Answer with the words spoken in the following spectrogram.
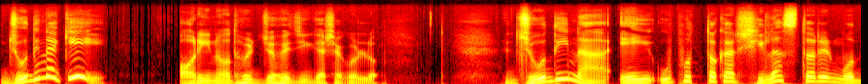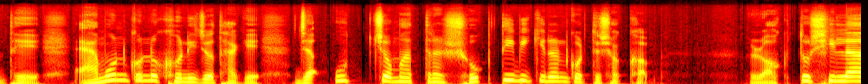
যদি না কি? অরিন অধৈর্য হয়ে জিজ্ঞাসা করল, যদি না এই উপত্যকার শিলাস্তরের মধ্যে এমন কোনো খনিজ থাকে যা উচ্চমাত্রার শক্তি বিকিরণ করতে সক্ষম? রক্তশিলা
